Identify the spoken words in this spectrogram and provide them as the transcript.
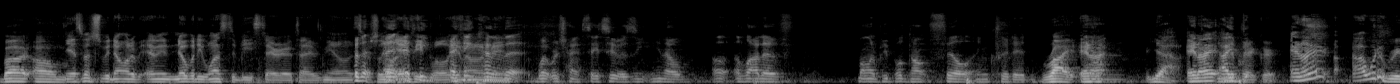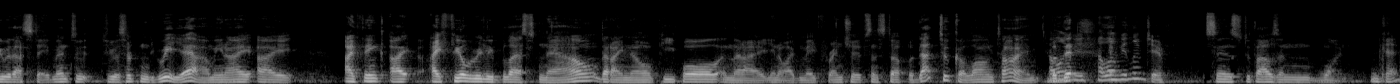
but um, yeah, as much as we don't want to be, I mean, nobody wants to be stereotyped, you know, especially I, gay I think, people. I you think know kind of I mean? the, what we're trying to say too is you know a, a lot of smaller people don't feel included. Right, and I yeah, and I, I and I I would agree with that statement to to a certain degree. Yeah, I mean, I I I think I I feel really blessed now that I know people and that I you know I've made friendships and stuff. But that took a long time. How but long, then- have you, how long have you lived here? since 2001, Okay.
